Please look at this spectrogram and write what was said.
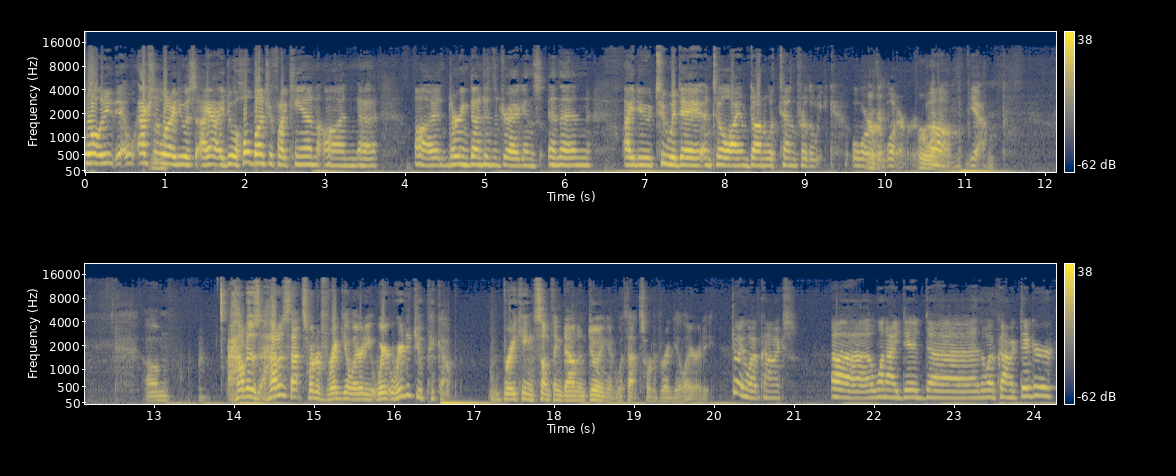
Well, it, actually, what I do is I, I do a whole bunch if I can on uh, uh, during Dungeons and Dragons, and then I do two a day until I am done with ten for the week or Okay. whatever. Or whatever. Um, yeah. How does how does that sort of regularity? Where where did you pick up breaking something down and doing it with that sort of regularity? doing webcomics. Uh, when I did uh, the webcomic Digger,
